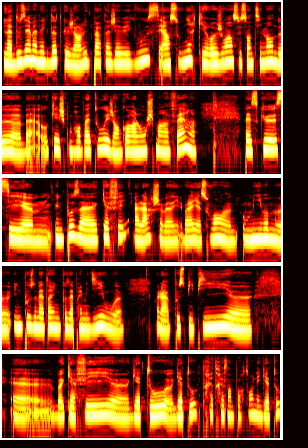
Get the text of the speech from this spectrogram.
La deuxième anecdote que j'ai envie de partager avec vous, c'est un souvenir qui rejoint ce sentiment de bah ok, je comprends pas tout et j'ai encore un long chemin à faire parce que c'est euh, une pause à café à l'Arche. Bah, voilà, il y a souvent euh, au minimum euh, une pause de matin, une pause d'après-midi ou voilà, pause pipi, bah, café, gâteau, gâteau, très très important les gâteaux.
